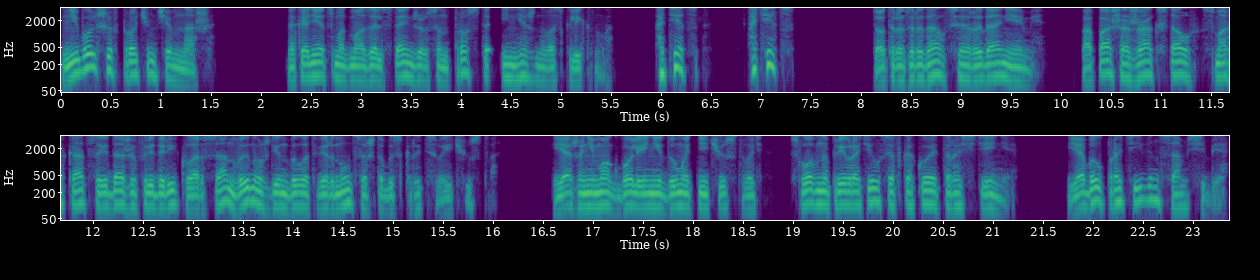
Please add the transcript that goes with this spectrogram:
не больше, впрочем, чем наше. Наконец, мадемуазель Стейнджерсон просто и нежно воскликнула. «Отец! Отец!» Тот разрыдался рыданиями. Папаша Жак стал сморкаться, и даже Фредерик Ларсан вынужден был отвернуться, чтобы скрыть свои чувства. Я же не мог более ни думать, ни чувствовать, словно превратился в какое-то растение. Я был противен сам себе.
